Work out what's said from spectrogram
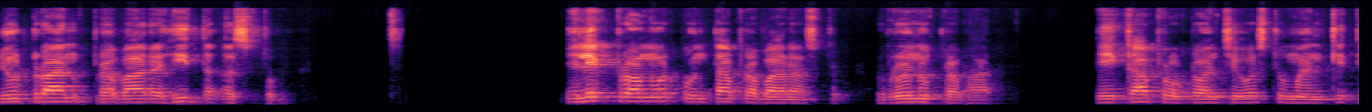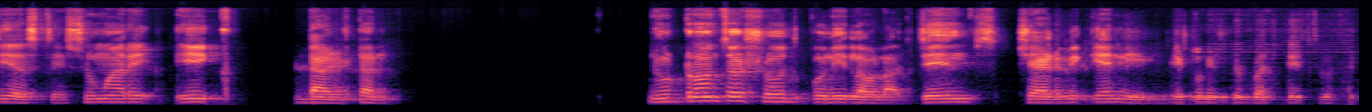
न्यूट्रॉन प्रभारहित असतो. इलेक्ट्रॉनवर कोणता प्रभार असतो? ऋण प्रभार. एका प्रोटॉनची वस्तुमान किती असते? सुमारे एक डाल्टन. न्यूट्रॉनचा शोध कोणी लावला? जेम्स चॅडविक यांनी एकोणीसशे बत्तीसमध्ये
